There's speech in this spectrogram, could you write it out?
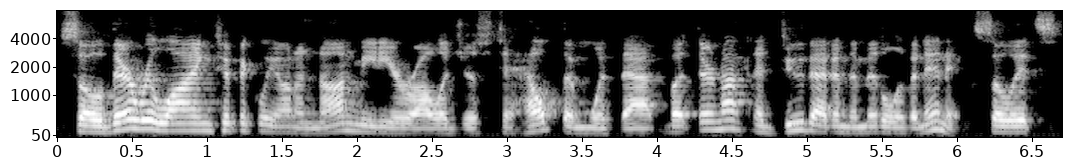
So they're relying typically on a non meteorologist to help them with that, but they're not going to do that in the middle of an inning. So it's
